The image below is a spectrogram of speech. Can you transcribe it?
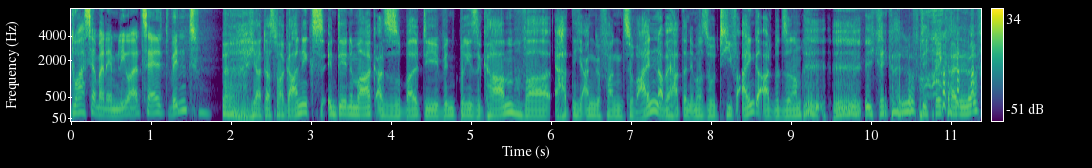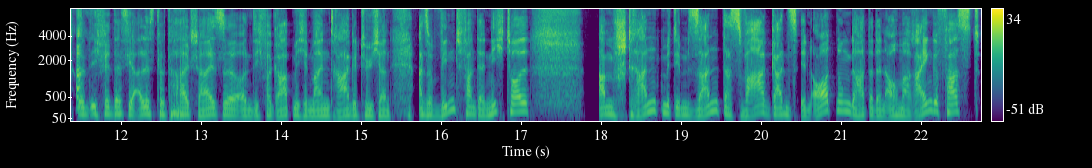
Du hast ja bei dem Leo erzählt, Wind. Ja, das war gar nichts in Dänemark. Also sobald die Windbrise kam, war, er hat nicht angefangen zu weinen, aber er hat dann immer so tief eingeatmet, sondern ich krieg keine Luft, ich krieg keine Luft und ich finde das hier alles total scheiße und ich vergrab mich in meinen Tragetüchern. Also Wind fand er nicht toll. Am Strand mit dem Sand, das war ganz in Ordnung. Da hat er dann auch mal reingefasst.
